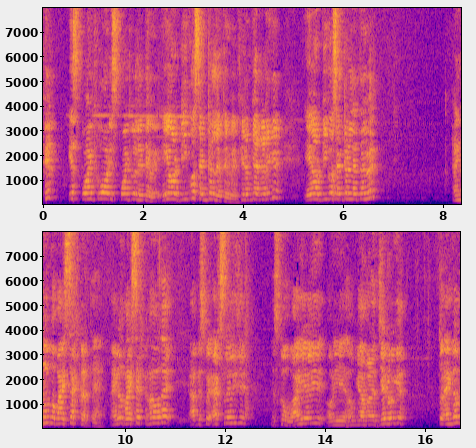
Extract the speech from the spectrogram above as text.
फिर इस पॉइंट को और इस पॉइंट को लेते हुए ए और बी को सेंटर लेते हुए, फिर हम क्या करेंगे? ए और बी को सेंटर लेते हुए एंगल को बाइसेक्ट करते हैं। एंगल बाइसेक्ट कहाँ होता है? आप इसको एक्स ले लीजिए, इसको वाई ले लीजिए, और ये हो गया हमारा जेड हो गया। तो एंगल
